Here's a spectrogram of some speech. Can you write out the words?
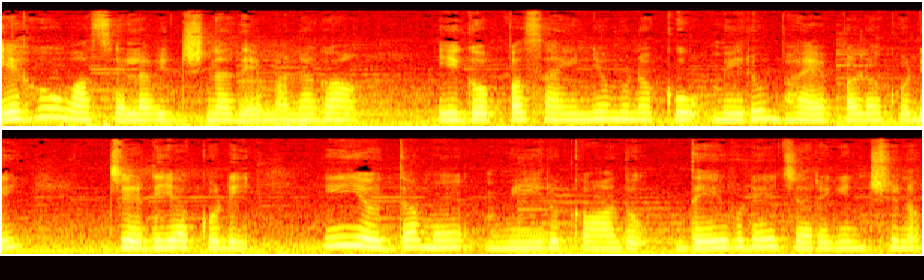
యహోవా సెలవిచ్చినదేమనగా ఈ గొప్ప సైన్యమునకు మీరు భయపడకుడి జడియకుడి. ఈ యుద్ధము మీరు కాదు దేవుడే జరిగించును.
